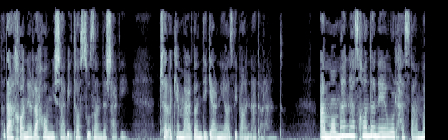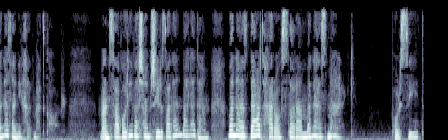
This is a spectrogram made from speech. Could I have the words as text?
تا در خانه رها می شوی تا سوزانده شوی چرا که مردان دیگر نیازی به آن ندارند اما من از خاندان اورل هستم و نه زنی خدمتکار من سواری و شمشیر زدن بلدم و نه از درد حراس دارم و نه از مرگ پرسید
